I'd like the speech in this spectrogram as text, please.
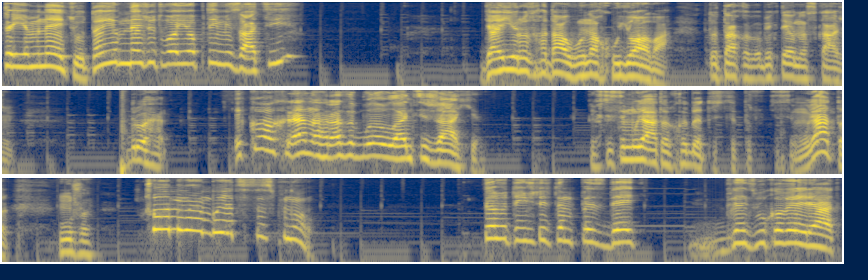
таємницю? Таємницю твоєї оптимізації? Я її розгадав, вона хуйова. То так об'єктивно скажем. Друге. Якого хрена гра забула в ланці жахів? Якщо симулятор ходьби, то це по суті симулятор. Тому що Чого ми маємо боятися за спиною? Те, що ти щось там пиздить, блять, звуковий ряд.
